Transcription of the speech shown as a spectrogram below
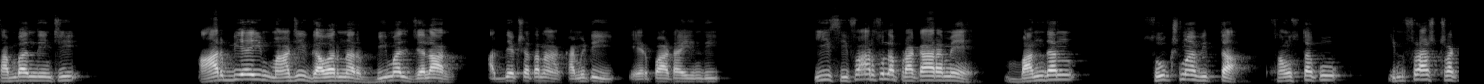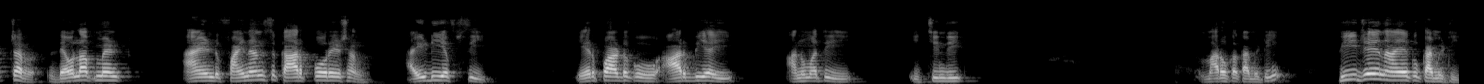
సంబంధించి ఆర్బీఐ మాజీ గవర్నర్ భీమల్ జలాన్ అధ్యక్షతన కమిటీ ఏర్పాటైంది. ఈ సిఫార్సుల ప్రకారమే బంధన్ సూక్ష్మ విత్త సంస్థకు infrastructure development and finance corporation IDFC ఏర్పాటుకు ఆర్బీఐ అనుమతి ఇచ్చింది. మరొక కమిటీ పీజే నాయకు కమిటీ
